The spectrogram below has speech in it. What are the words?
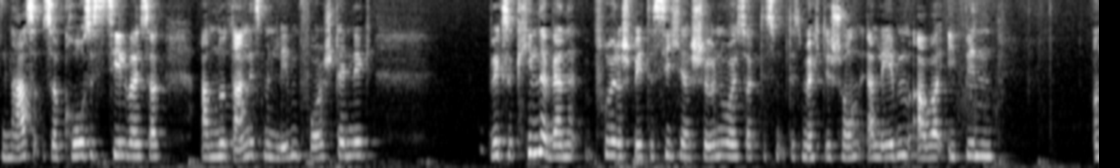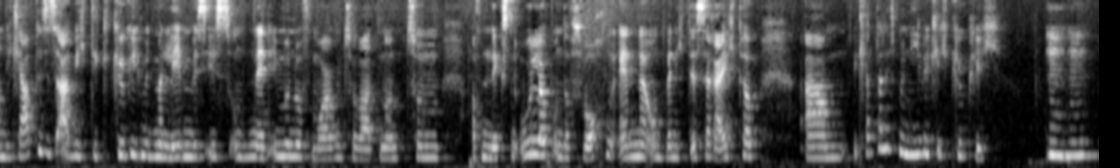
na, so, so ein großes Ziel, weil ich sage, ähm, nur dann ist mein Leben vollständig, wie gesagt, Kinder werden früher oder später sicher schön, wo ich sage, das, das möchte ich schon erleben, aber ich bin, und ich glaube, das ist auch wichtig, glücklich mit meinem Leben, wie es ist und nicht immer nur auf morgen zu warten und zum, auf den nächsten Urlaub und aufs Wochenende und wenn ich das erreicht habe, ähm, ich glaube, dann ist man nie wirklich glücklich. Mhm.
